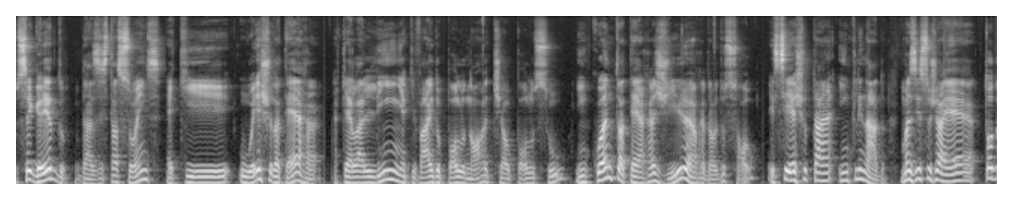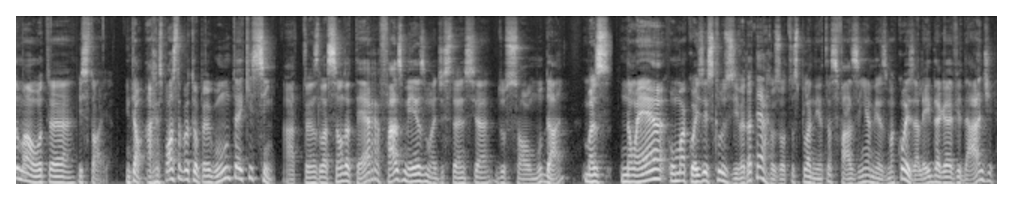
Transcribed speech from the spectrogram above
O segredo das estações é que o eixo da Terra, aquela linha que vai do Polo Norte ao Polo Sul, enquanto a Terra gira ao redor do Sol, esse eixo está inclinado. Mas isso já é toda uma outra história. Então, a resposta para a tua pergunta é que sim, a translação da Terra faz mesmo a distância do Sol mudar, mas não é uma coisa exclusiva da Terra. Os outros planetas fazem a mesma coisa. A lei da gravidade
